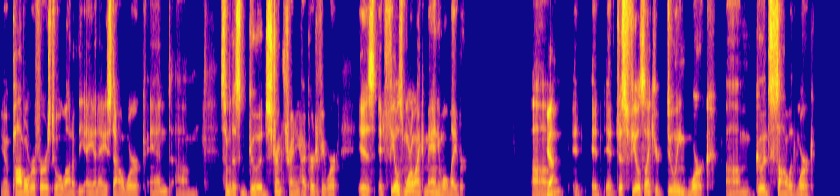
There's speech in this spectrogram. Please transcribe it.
you know pavel refers to a lot of the a and a style work and um, some of this good strength training hypertrophy work is it feels more like manual labor um, yeah. it, it, it just feels like you're doing work um, good, solid work.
